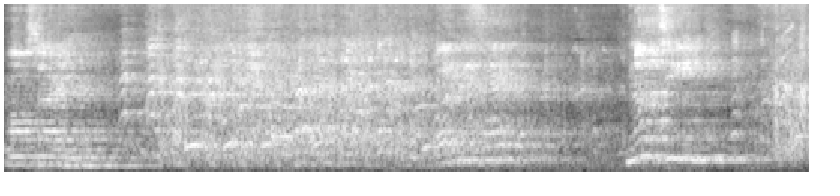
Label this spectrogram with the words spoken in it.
I'm sorry. what did he say? Nothing.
